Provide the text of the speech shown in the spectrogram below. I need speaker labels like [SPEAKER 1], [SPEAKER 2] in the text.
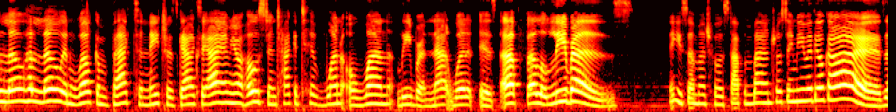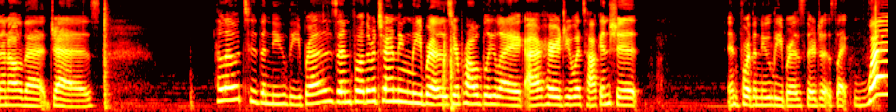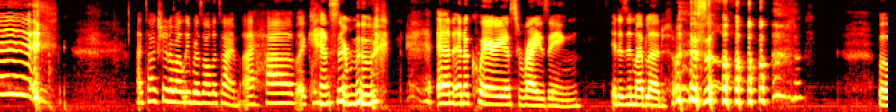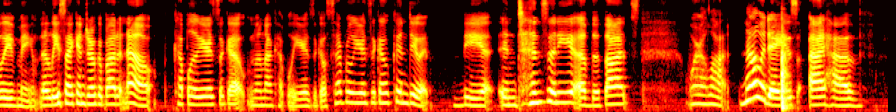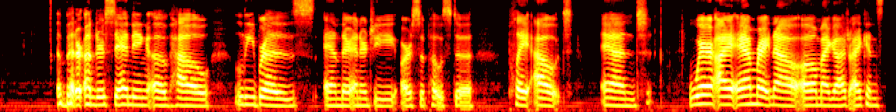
[SPEAKER 1] Hello, hello, and welcome back to Nature's Galaxy. I am your host and Talkative 101 Libra Nat. What is up, fellow Libras? Thank you so much for stopping by and trusting me with your cards and all that jazz. Hello to the new Libras, and for the returning Libras, you're probably like, I heard you were talking shit. And for the new Libras, they're just like, what? I talk shit about Libras all the time. I have a Cancer moon and an Aquarius rising. It is in my blood. so, believe me, at least I can joke about it now. A couple of years ago, no, not a couple of years ago, several years ago, couldn't do it. The intensity of the thoughts were a lot. Nowadays, I have a better understanding of how Libras and their energy are supposed to play out. And where I am right now, oh my gosh, I can.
